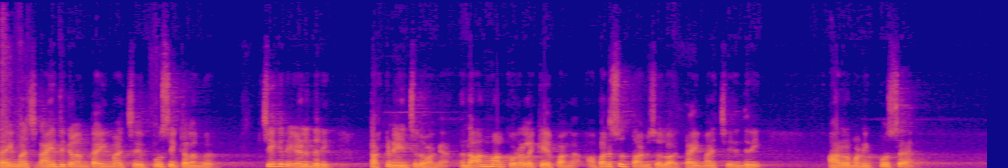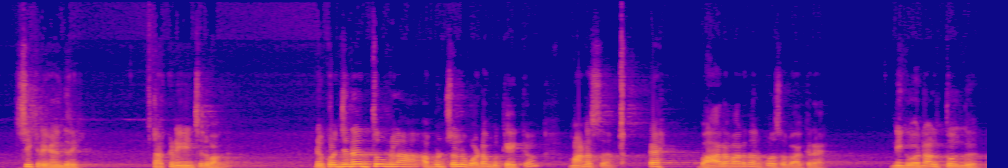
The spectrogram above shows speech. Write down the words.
டைம் ஆச்சு ஞாயிற்றுக்கிழமை டைம் ஆச்சு பூசி கிளம்பு. சீக்கிரம் எழுந்திரி டக்குன்னு எழுந்திருவாங்க அந்த ஆன்மா குரலை கேட்பாங்க. பரிசு தாமி சொல்லுவார் டைம் ஆச்சு எழுந்திரி ஆறரை மணிக்கு பூச. சீக்கிரம் எழுந்திரி. டக்குன்னு எழுந்திருவாங்க இன்னும் கொஞ்ச நேரம் தூங்கலாம் அப்படின்னு சொல்லி உடம்பு கேட்கும் மனசு ஏ வார வாரம் தான் பூசை பார்க்குற. நீங்க ஒரு நாள் தூங்கு.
